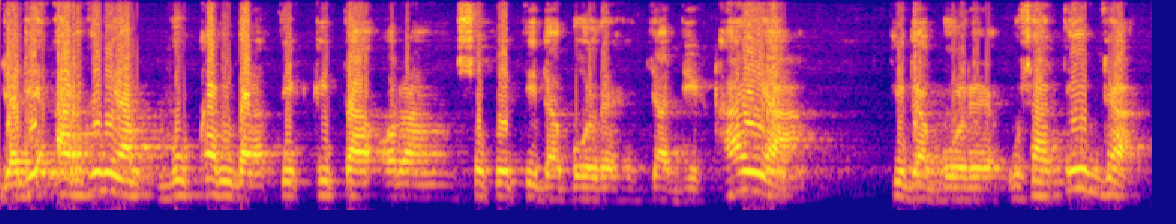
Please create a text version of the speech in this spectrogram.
Jadi artinya bukan berarti kita orang sufi tidak boleh jadi kaya, tidak boleh usaha, tidak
